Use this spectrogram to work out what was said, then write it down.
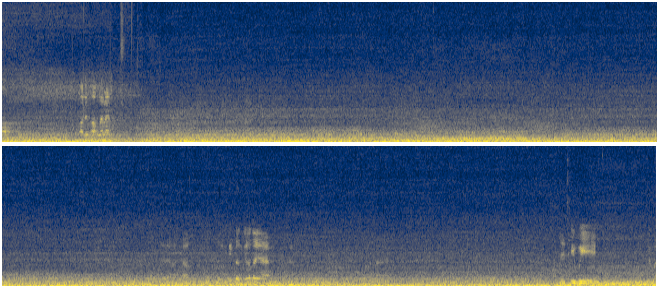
อ๋ออ๋อนึกออกแล้วแม่ครับมีตึกเยอะเลยอะ DTV ใช่ไหม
